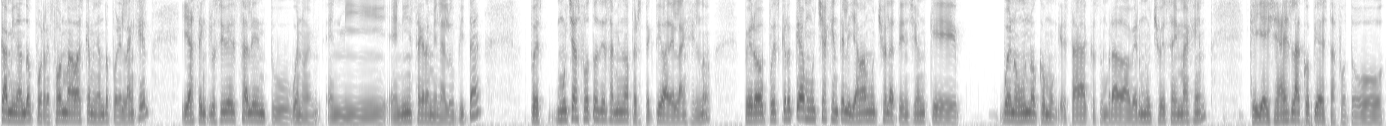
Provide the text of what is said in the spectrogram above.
caminando por Reforma, vas caminando por El Ángel y hasta inclusive sale en tu, bueno, en, en mi, en Instagram, en la lupita, pues muchas fotos de esa misma perspectiva del ángel, ¿no? Pero pues creo que a mucha gente le llama mucho la atención que, bueno, uno como que está acostumbrado a ver mucho esa imagen, que ya dice, ah, es la copia de esta foto. O,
